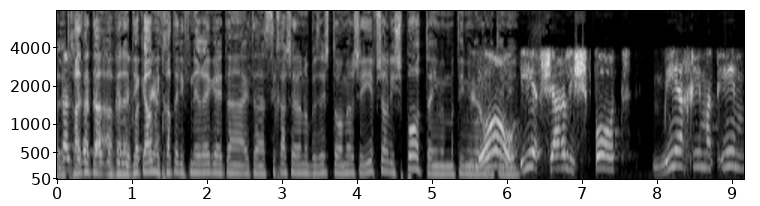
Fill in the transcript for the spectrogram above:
גדל כדקה הזו אבל עדי. כרמי, התחלת לפני רגע את ה- את השיחה שלנו בזה שאתה אומר שאי אפשר לשפוט האם הם מתאימים או לא לא, מתאימים. אי אפשר לשפוט מי הכי מתאים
